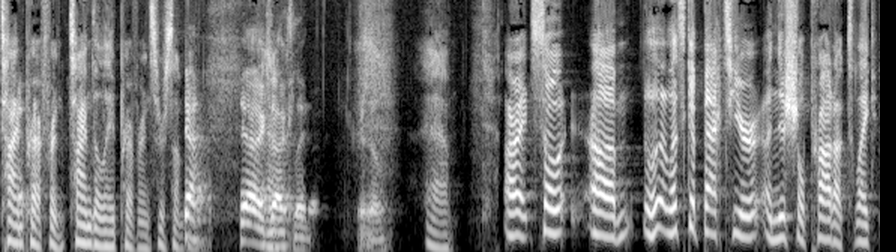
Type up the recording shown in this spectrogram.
time preference time delay preference or something. Yeah, yeah, exactly. You know. Yeah. All right. So um, let's get back to your initial product. Like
